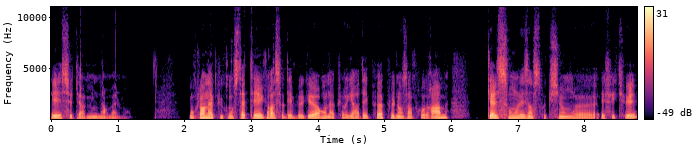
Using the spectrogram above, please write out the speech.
et se termine normalement. Donc là, on a pu constater, grâce au debugger, on a pu regarder peu à peu dans un programme quelles sont les instructions effectuées.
